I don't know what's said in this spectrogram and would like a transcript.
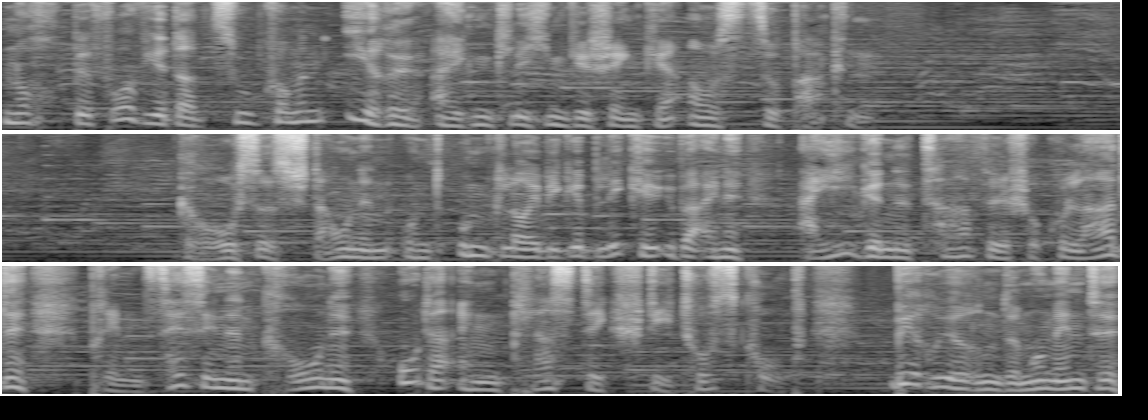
noch bevor wir dazu kommen, ihre eigentlichen Geschenke auszupacken. Großes Staunen und ungläubige Blicke über eine eigene Tafel Schokolade, Prinzessinnenkrone oder ein Plastikstethoskop. Berührende Momente.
